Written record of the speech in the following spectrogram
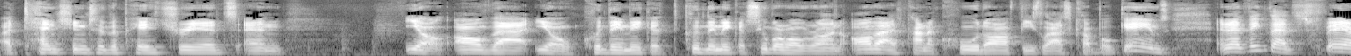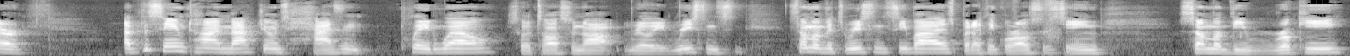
attention to the Patriots and you know all that you know could they make a could they make a Super Bowl run all that kind of cooled off these last couple games and I think that's fair at the same time Mac Jones hasn't played well so it's also not really recent some of it's recency bias but I think we're also seeing some of the rookie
